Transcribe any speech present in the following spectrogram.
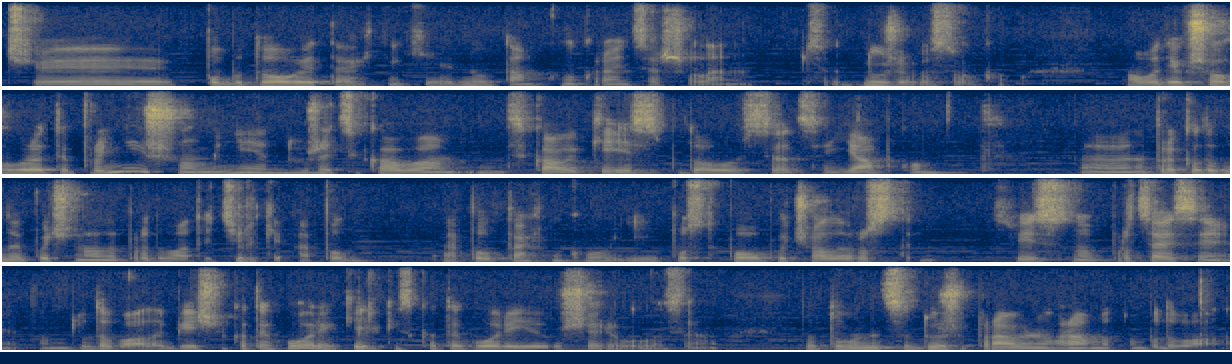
чи побутової техніки. Ну там конкуренція шалена. Це дуже високо. А от якщо говорити про нішу, мені дуже цікава, цікавий кейс сподобався. Це Ябко. Е, Наприклад, вони починали продавати тільки Apple, Apple техніку і поступово почали рости. Звісно, в процесі там додавали більше категорій, кількість категорій розширювалася. Тобто вони це дуже правильно, грамотно будували.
